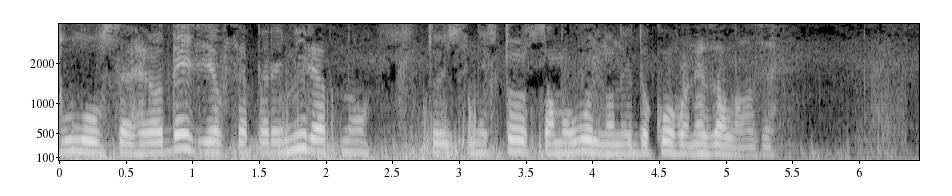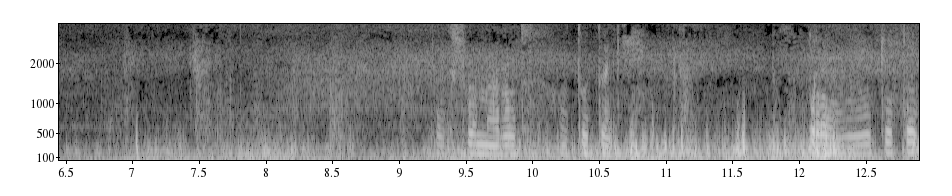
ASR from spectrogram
було все геодезія, все перемірятно, тобто ніхто самовольно ні до кого не залазить. Так що народ, ото такі справи, ото так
